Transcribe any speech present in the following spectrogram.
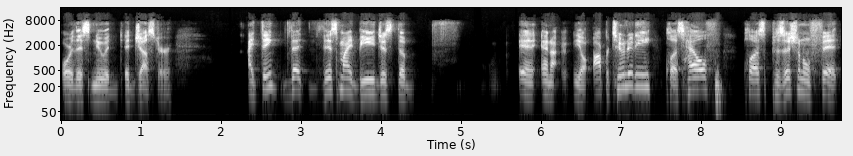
or this new ad- adjuster. I think that this might be just the an, an you know opportunity plus health plus positional fit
